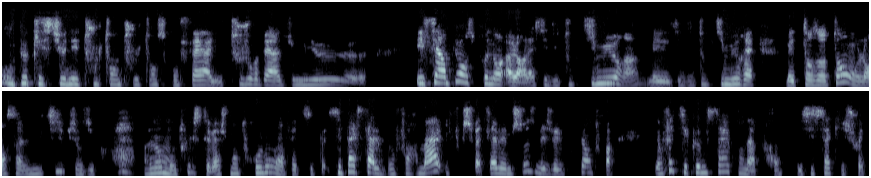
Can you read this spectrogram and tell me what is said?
on peut questionner tout le temps, tout le temps ce qu'on fait, aller toujours vers du mieux. Euh, et c'est un peu en se prenant, alors là, c'est des tout petits murs, hein, mais c'est des tout petits murets. Mais de temps en temps, on lance un outil, puis on se dit, oh, ah non, mon truc, c'était vachement trop long, en fait. C'est pas, pas ça le bon format. Il faut que je fasse la même chose, mais je vais le couper en trois. Et en fait, c'est comme ça qu'on apprend. Et c'est ça qui est chouette.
